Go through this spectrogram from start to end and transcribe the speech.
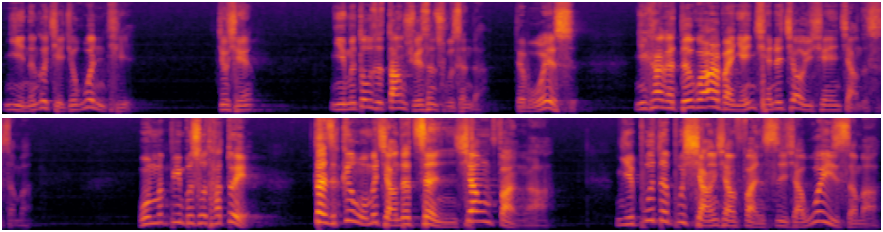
你能够解决问题就行。你们都是当学生出身的，对吧？我也是。你看看德国二百年前的教育宣言讲的是什么？我们并不说它对，但是跟我们讲的正相反啊！你不得不想一想、反思一下，为什么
